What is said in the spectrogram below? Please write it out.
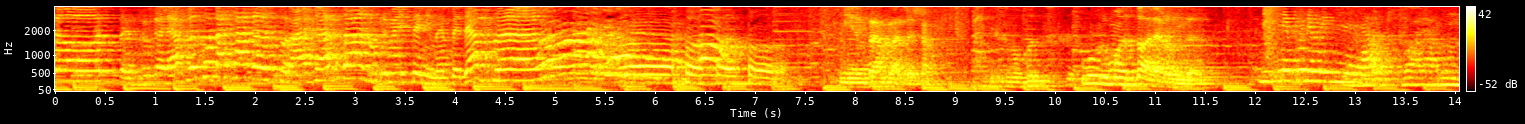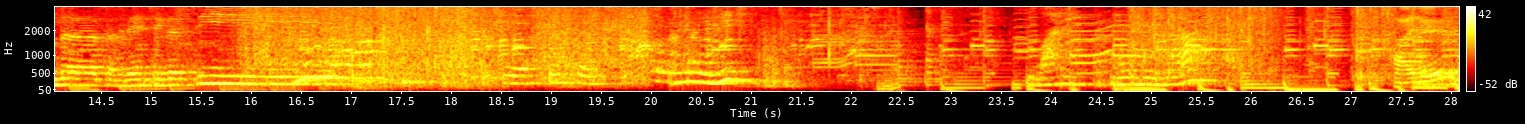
tot, pentru că le-a plăcut așa că turaja asta nu primește nimeni pedeapsă. Mie nu prea îmi place așa. Haideți să vă văd următoarea rundă. Le punem în la. Doarea rundă, să vedem ce găsim. Ai aici? Oare vom mânca? Haideți.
